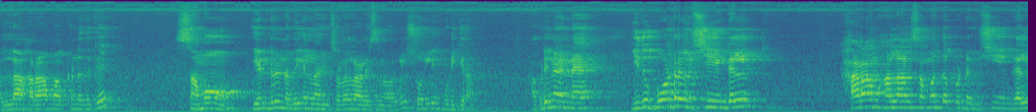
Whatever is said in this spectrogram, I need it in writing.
அல்லாஹ் ஹராமாக்குனதுக்கு சமம் என்று நபிகள் நாயகம் ஸல்லல்லாஹு அலைஹி அவர்கள் சொல்லி முடிக்கிறாங்க. அப்படின்னா என்ன? இது போன்ற விஷயங்கள் ஹராம் ஹலால் சம்பந்தப்பட்ட விஷயங்கள்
